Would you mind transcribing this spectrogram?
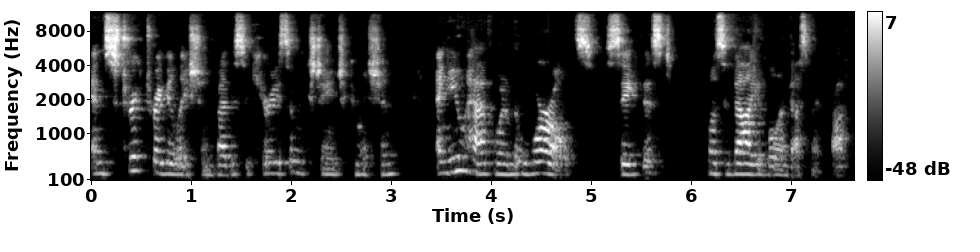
and strict regulation by the Securities and Exchange Commission, and you have one of the world's safest, most valuable investment products.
